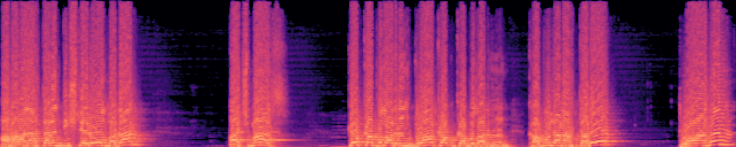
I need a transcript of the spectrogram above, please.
Ama anahtarın dişleri olmadan açmaz. Gök kapılarının, dua kapı kapılarının kabul anahtarı duanın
